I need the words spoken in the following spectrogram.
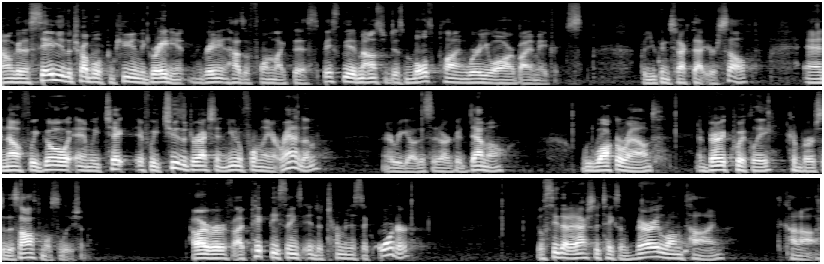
Now I'm going to save you the trouble of computing the gradient. The gradient has a form like this. Basically, it amounts to just multiplying where you are by a matrix. But you can check that yourself. And now if we go and we check, if we choose a direction uniformly at random, there we go, this is our good demo, we walk around and very quickly converge to this optimal solution. However, if I pick these things in deterministic order, you'll see that it actually takes a very long time to kind of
